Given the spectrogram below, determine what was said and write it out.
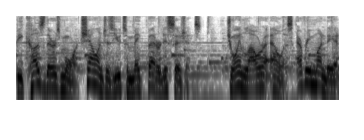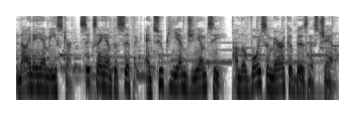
Because There's More challenges you to make better decisions. Join Laura Ellis every Monday at 9 a.m. Eastern, 6 a.m. Pacific, and 2 p.m. GMT on the Voice America Business Channel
